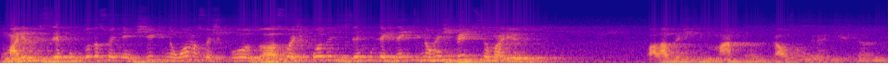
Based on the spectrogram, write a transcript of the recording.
o marido dizer com toda a sua energia que não ama sua esposa, ou a sua esposa dizer com desdém que não respeita seu marido. Palavras que matam e causam grandes danos.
